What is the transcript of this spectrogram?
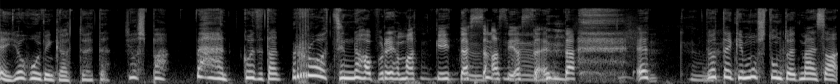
ei ole huivin käyttöä, että jospa vähän koitetaan Ruotsin naapuria matkia tässä asiassa, että, että jotenkin musta tuntuu, että mä en saa,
